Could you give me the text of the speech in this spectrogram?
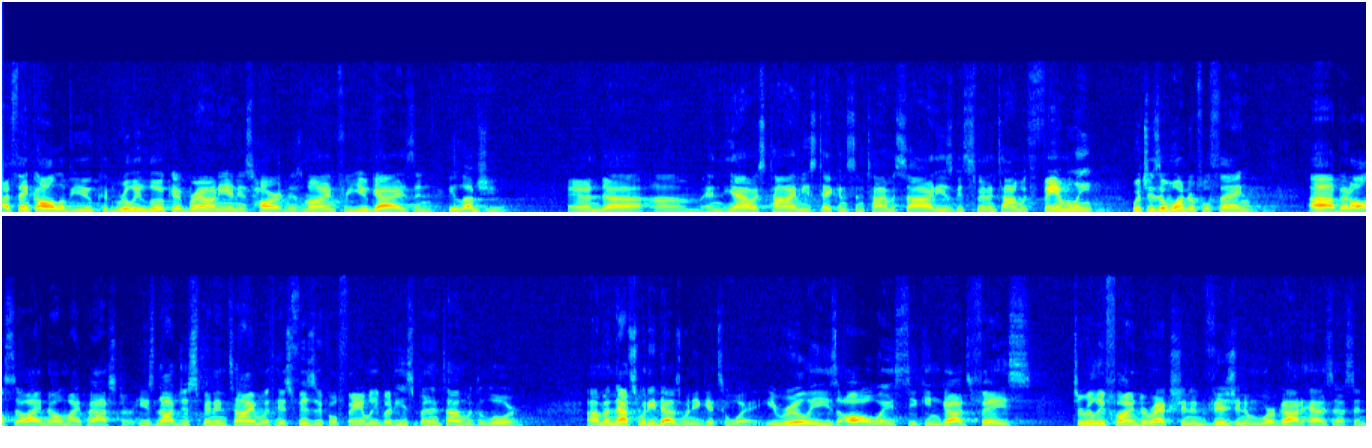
I think all of you could really look at Brownie and his heart and his mind for you guys, and he loves you. And, uh, um, and now it's time. He's taking some time aside. He's spending time with family which is a wonderful thing. Uh, but also, I know my pastor. He's not just spending time with his physical family, but he's spending time with the Lord. Um, and that's what he does when he gets away. He really, he's always seeking God's face to really find direction and vision and where God has us. And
